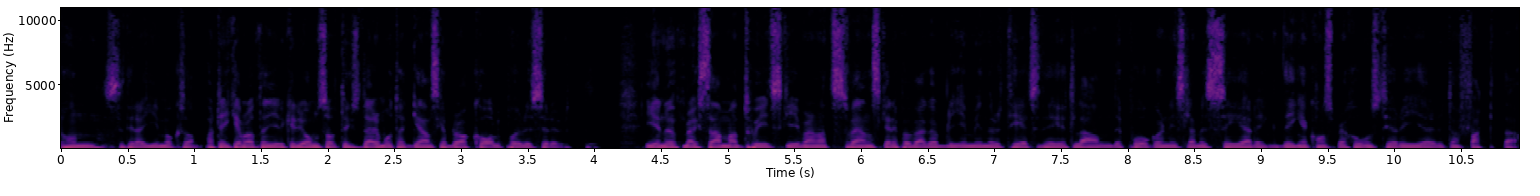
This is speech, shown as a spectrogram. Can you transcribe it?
hon citerar Jim också. Partikamraten Richard Jomshof tycks däremot ha ganska bra koll på hur det ser ut. I en uppmärksammad tweet skriver han att svenskar är på väg att bli en minoritet i sitt eget land. Det pågår en islamisering. Det är inga konspirationsteorier utan fakta.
